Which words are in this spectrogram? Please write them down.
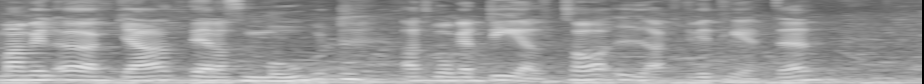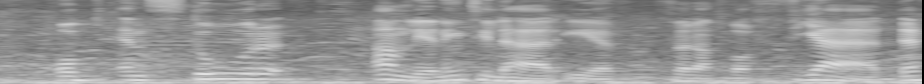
Man vill öka deras mod att våga delta i aktiviteter och en stor anledning till det här är för att var fjärde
